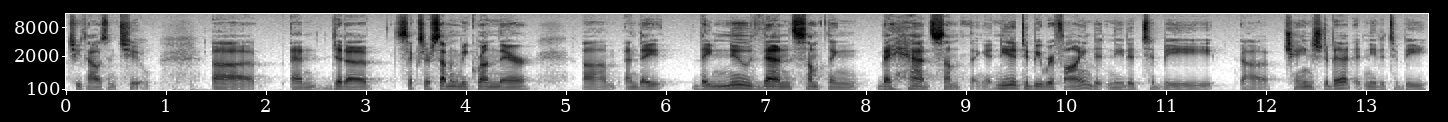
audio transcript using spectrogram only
2002, uh, and did a six or seven week run there. Um, and they they knew then something they had something. It needed to be refined it needed to be uh, changed a bit it needed to be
